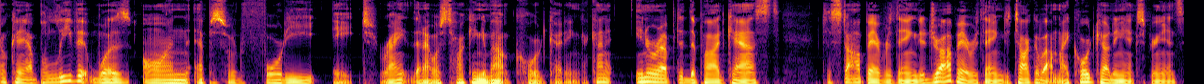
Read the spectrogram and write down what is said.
Okay, I believe it was on episode 48, right? That I was talking about cord cutting. I kind of interrupted the podcast to stop everything, to drop everything, to talk about my cord cutting experience.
